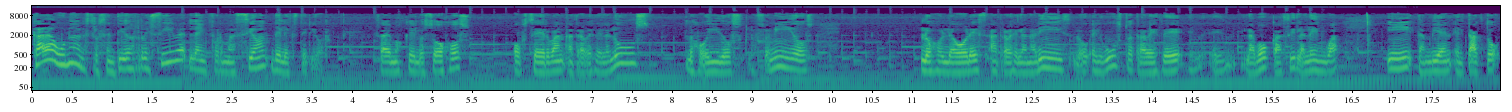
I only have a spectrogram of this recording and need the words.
cada uno de nuestros sentidos recibe la información del exterior. Sabemos que los ojos observan a través de la luz, los oídos los sonidos, los olores a través de la nariz, el gusto a través de la boca, ¿sí? la lengua, y también el tacto,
